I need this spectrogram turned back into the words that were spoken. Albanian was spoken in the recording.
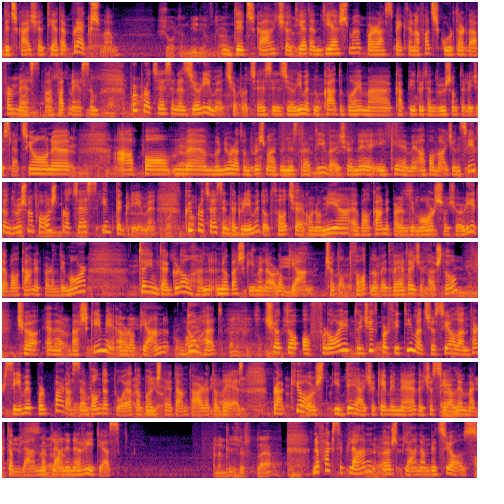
diçka që të jetë e prekshme, diçka që të jetë e ndjeshme për aspektin afatshkurtër dhe afatmesëm për procesin e zgjerimit, që procesi i zgjerimit nuk ka të bëjë me kapitujt e ndryshëm të legjislacionit, apo me mënyra të ndryshme administrative që ne i kemi apo me agjenci të ndryshme, po është proces integrimi. Ky proces integrimi do të thotë që ekonomia e Ballkanit Perëndimor, shoqëritë e Ballkanit Perëndimor të integrohen në Bashkimin Evropian, që do të thotë në vetvete gjithashtu që edhe Bashkimi Evropian duhet që të ofrojë të gjithë përfitimet që sjell anëtarësimi përpara se vendet tuaja të bëhen shtete anëtare të BE-së. Pra, kjo është ideja që kemi ne dhe që sjellim me këtë plan, me planin e rritjes. Në fakt si plan, është plan ambicioz.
